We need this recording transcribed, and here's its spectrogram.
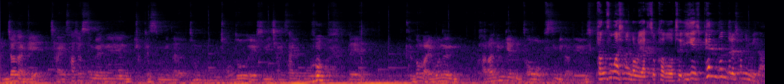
안전하게 잘 사셨으면 좋겠습니다. 좀 저도 열심히 잘 살고 네 그거 말고는 바라는 게 더 없습니다. 네. 방송하시는 걸로 약속하고 저 이게 팬분들의 손입니다.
